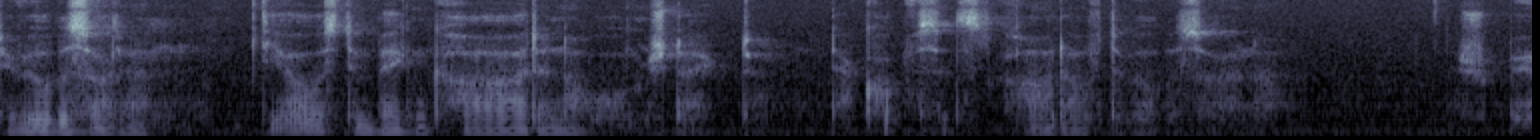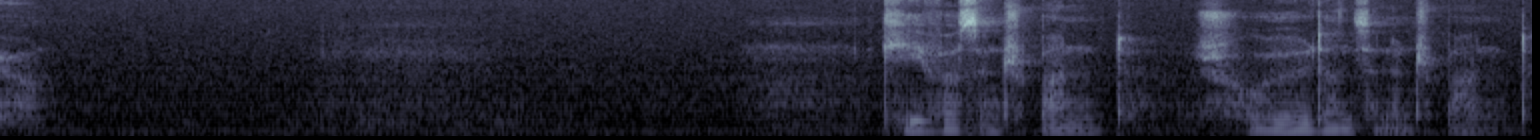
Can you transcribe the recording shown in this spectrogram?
Die Wirbelsäule, die aus dem Becken gerade nach oben steigt. Der Kopf sitzt gerade auf der Wirbelsäule. Kiefer ist entspannt, Schultern sind entspannt.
